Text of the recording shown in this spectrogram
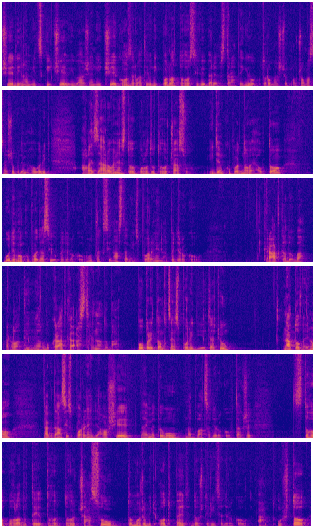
či je dynamický, či je vyvážený, či je konzervatívny. Podľa toho si vyberiem stratégiu, o, ktorom ešte, o čom vlastne ešte budeme hovoriť, ale zároveň aj z toho pohľadu toho času. Idem kúpovať nové auto, budem ho kúpovať asi o 5 rokov. No tak si nastavím sporenie na 5 rokov. Krátka doba, relatívne, mm. alebo krátka až stredná doba. Popri tom chcem sporiť dieťaťu, na to veno, tak dám si sporenie ďalšie, dajme tomu, na 20 rokov. Takže z toho pohľadu toho, toho času to môže byť od 5 do 40 rokov. A už to,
